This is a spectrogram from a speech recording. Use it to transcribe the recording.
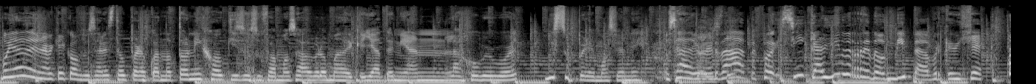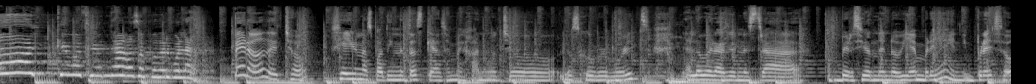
Voy a tener que confesar esto, pero cuando Tony Hawk hizo su famosa broma de que ya tenían la hoverboard, me súper emocioné. O sea, de ¿Caíste? verdad, fue, sí, caí de redondita porque dije, ¡ay, qué emoción! Ya vas a poder volar. Pero, de hecho, sí hay unas patinetas que asemejan mucho los hoverboards. Ya lo verán en nuestra versión de noviembre en impreso.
